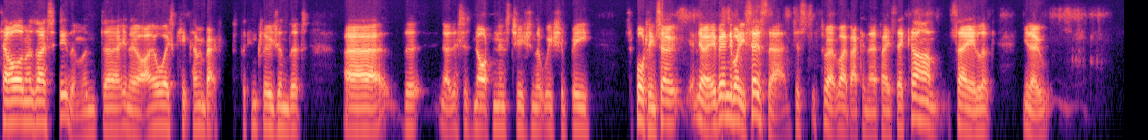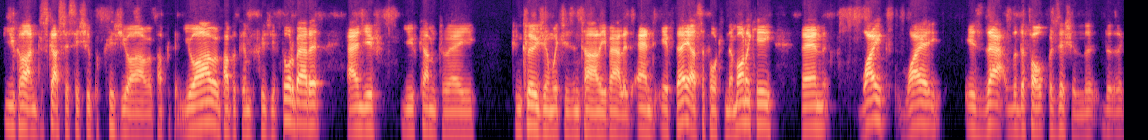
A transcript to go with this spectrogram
tell them as I see them, and uh, you know I always keep coming back to the conclusion that uh, that know, this is not an institution that we should be supporting. So you know if anybody says that, just throw it right back in their face. They can't say, look you know, you can't discuss this issue because you are a Republican. You are a Republican because you've thought about it and you've you've come to a conclusion which is entirely valid. And if they are supporting the monarchy, then why why is that the default position that, that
